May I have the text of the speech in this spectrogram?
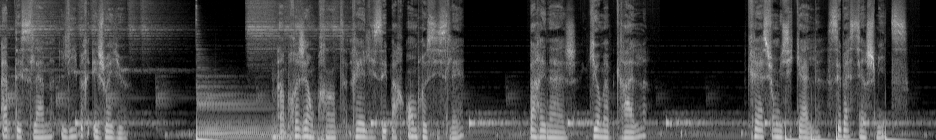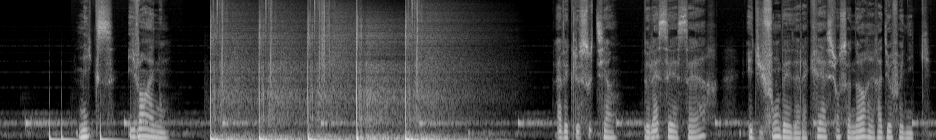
Abdeslam, libre et joyeux. Un projet empreinte réalisé par Ambre Sisley. Parrainage Guillaume Abgral. Création musicale Sébastien Schmitz. Mix Yvan Hanon. Avec le soutien de l'ACSR et du Fonds d'aide à la création sonore et radiophonique.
